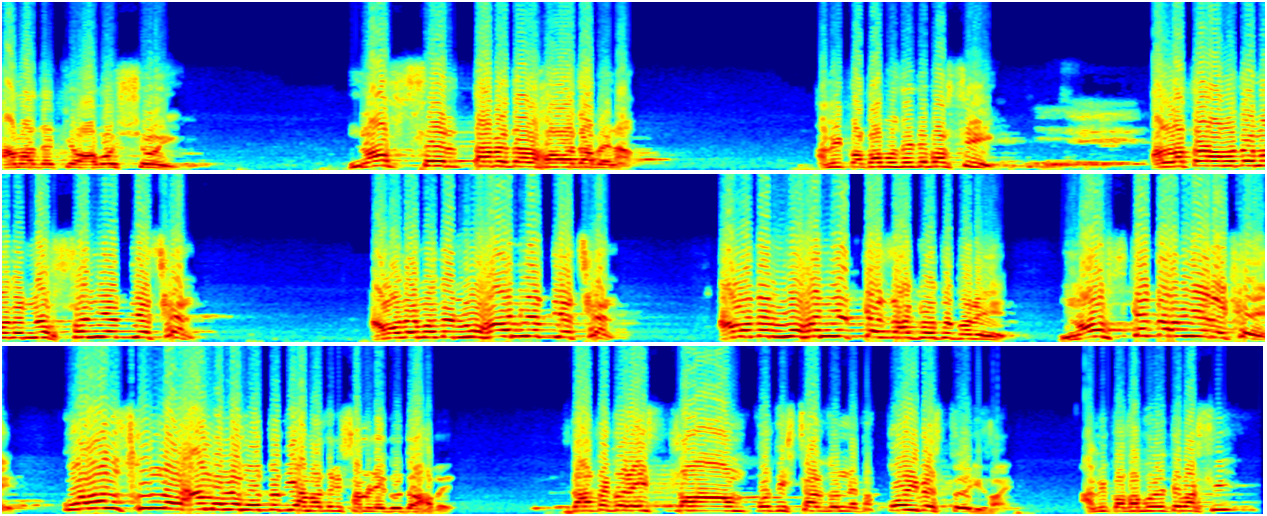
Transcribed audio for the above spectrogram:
আমাদেরকে অবশ্যই নফসের তাবেদার হওয়া যাবে না। আমি কথা বুঝাইতে পারছি? আল্লাহ তাআলা আমাদের মধ্যে নফসানিয়ত দিয়েছেন। আমাদের মধ্যে রুহানিয়ত দিয়েছেন। আমাদের রুহানিয়তকে জাগ্রত করে, নফসকে দাবিয়ে রেখে কোরআন সুন্দর আমলের মধ্য দিয়ে আমাদেরকে সামনে এগোতে হবে। যাতে করে ইসলাম প্রতিষ্ঠার জন্য একটা পরিবেশ তৈরি হয়। আমি কথা বলতে পারছি?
